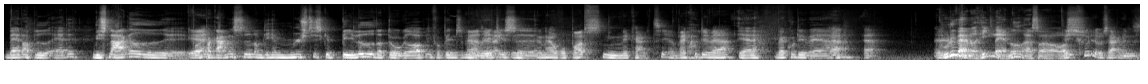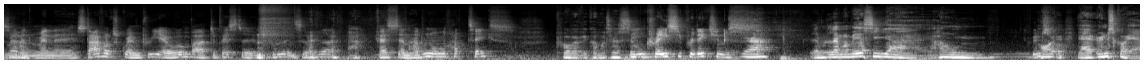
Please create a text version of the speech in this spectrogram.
Hvad er der blevet af det? Vi snakkede øh, for Ja. et par gange siden om det her mystiske billede, der dukkede op i forbindelse med Ja, det er Regis. Øh, Den her robotslignende karakter. Hvad kunne det være? ja, hvad kunne det være? Ja, ja. Kunne det være noget helt andet? Altså Det også, kunne det jo sagtens, Men- men, men, men uh, Star Fox Grand Prix er jo åbenbart det bedste bud indtil videre. Christian, har du nogle hot takes? På hvad vi kommer til at se. Nogle crazy predictions? Ja. Jamen, lad mig mere sige, at jeg, jeg har nogle... Ønsker? Høj, ja, jeg ønsker, ja.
